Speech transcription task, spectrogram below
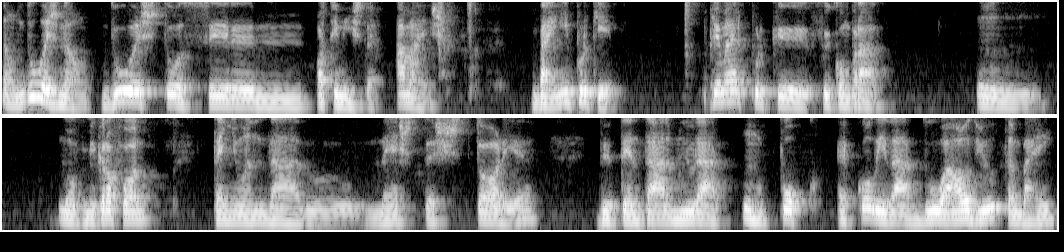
Não, duas não. Duas estou a ser hum, otimista. Há mais. Bem, e porquê? Primeiro porque fui comprar um novo microfone. Tenho andado nesta história de tentar melhorar um pouco a qualidade do áudio também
